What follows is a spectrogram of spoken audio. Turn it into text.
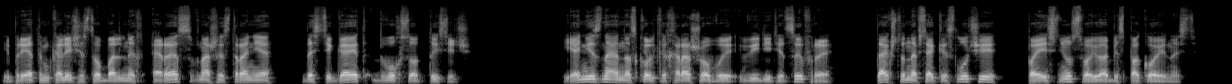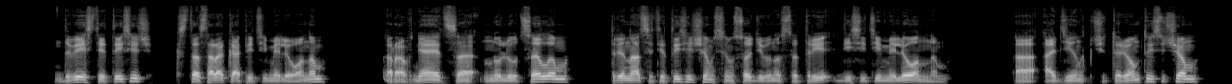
и при этом количество больных РС в нашей стране достигает 200 тысяч. Я не знаю, насколько хорошо вы видите цифры, так что на всякий случай поясню свою обеспокоенность. 200 тысяч к 145 миллионам равняется 0,13 793 десятимиллионным, а 1 к 4 тысячам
